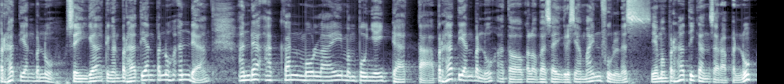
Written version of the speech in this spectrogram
perhatian penuh. Sehingga dengan perhatian penuh Anda Anda akan mulai mempunyai data. Perhatian penuh atau kalau bahasa Inggrisnya mindfulness yang memperhatikan secara penuh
